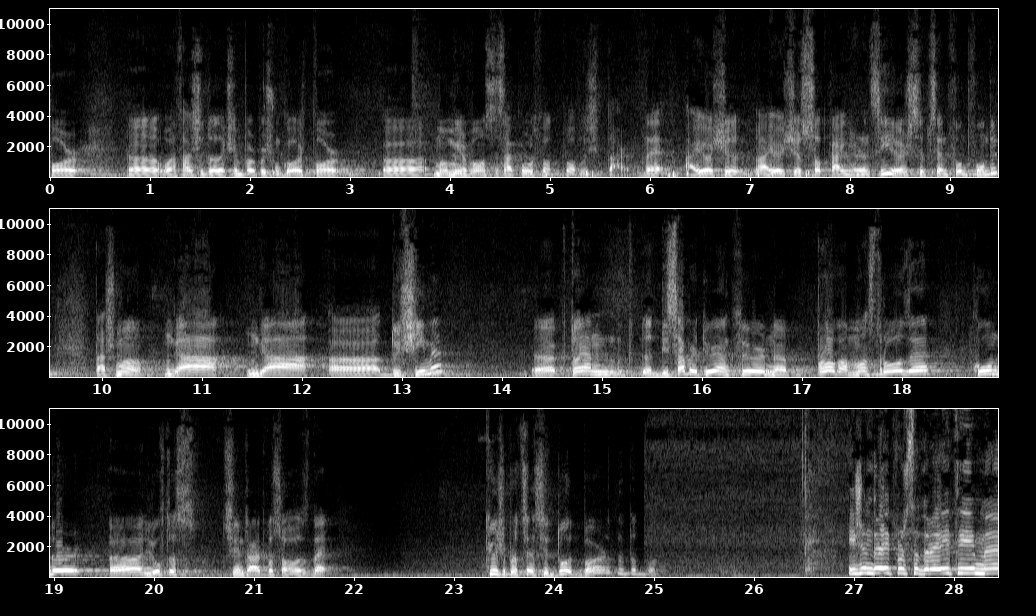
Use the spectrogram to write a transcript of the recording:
Por uh, ua thashë që duhet ta kishim bërë prej shumë kohësh, por uh, më mirë vonë sesa kurrë thotë populli shqiptar. Dhe ajo që ajo që sot ka një rëndësi është sepse në fund fundit Tashmë nga nga dyshime këto janë disa prej tyre janë kthyer në prova monstruoze kundër luftës çlirimtare të Kosovës dhe ky është proces që duhet bërë dhe do të bëhet. Ishim drejt përsëdrejti me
